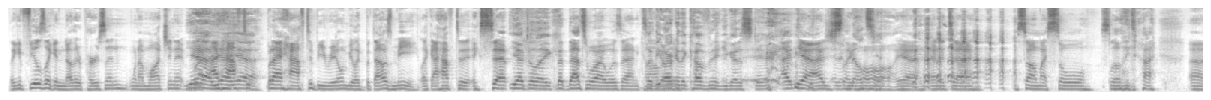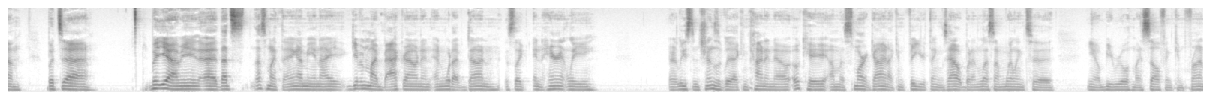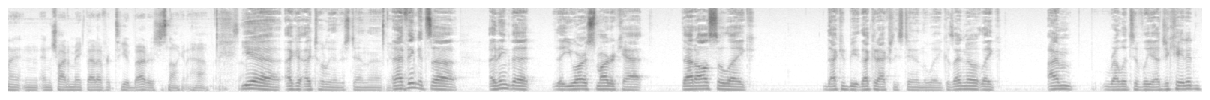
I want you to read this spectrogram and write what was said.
Like it feels like another person when I'm watching it. Yeah, but I yeah, have yeah. to. But I have to be real and be like, but that was me. Like I have to accept you have to like. that that's where I was at in it's like the Ark of the Covenant. You got to stare. I, yeah, I just like, melts you. oh yeah, and it's uh, I saw my soul slowly die. Um, but uh, but yeah, I mean uh, that's that's my thing. I mean, I given my background and, and what I've done, it's like inherently, or at least intrinsically, I can kind of know. Okay, I'm a smart guy and I can figure things out. But unless I'm willing to, you know, be real with myself and confront it and, and try to make that effort to get better, it's just not going to happen. So. Yeah, I, I totally understand that, and I think it's uh, I think that that you are a smarter cat. That also like, that could be that could actually stand in the way because I know like, I'm relatively educated.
